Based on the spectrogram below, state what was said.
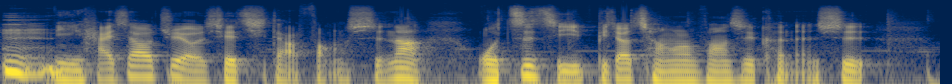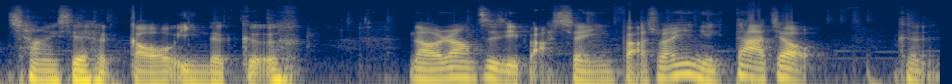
嗯，你还是要具有一些其他方式。那我自己比较常用的方式可能是唱一些很高音的歌，然后让自己把声音发出来，因为你大叫可能。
